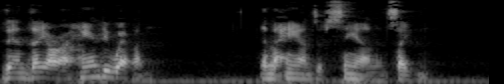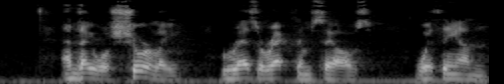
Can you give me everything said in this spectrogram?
then they are a handy weapon in the hands of sin and Satan. And they will surely resurrect themselves within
